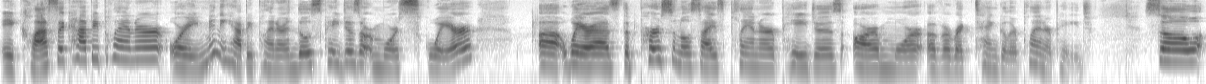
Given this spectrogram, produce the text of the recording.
a classic happy planner or a mini happy planner, and those pages are more square. Uh, whereas the personal size planner pages are more of a rectangular planner page. So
